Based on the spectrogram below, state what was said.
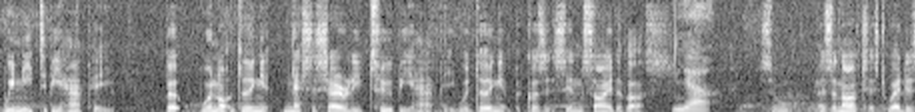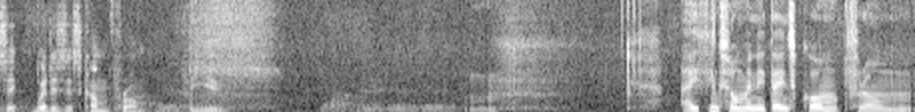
we need to be happy, but we're not doing it necessarily to be happy. We're doing it because it's inside of us. yeah So, as an artist, where does it? Where does this come from for you? i think so many times come from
